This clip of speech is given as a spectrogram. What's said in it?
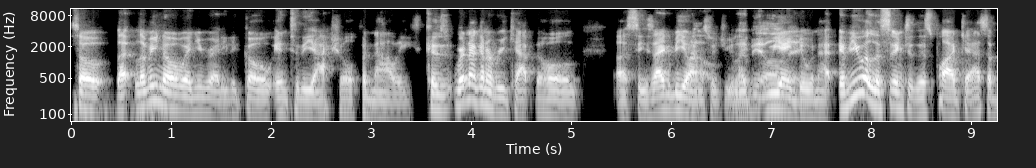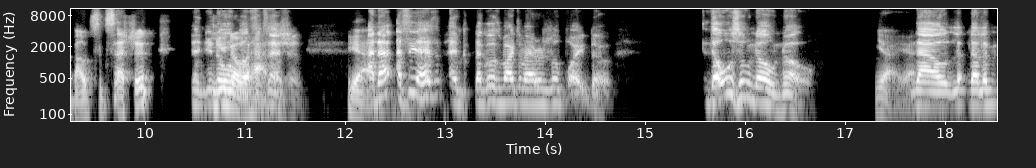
So let, let me know when you're ready to go into the actual finale because we're not going to recap the whole uh, season. I can be honest No, with you. Like, we ain't day. doing that. If you are listening to this podcast about Succession, Then you You know, know about what happened. yeah. And that, I see that, has, and that goes back to my original point, though. Those who know know. yeah. Yeah. Now, now let me,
